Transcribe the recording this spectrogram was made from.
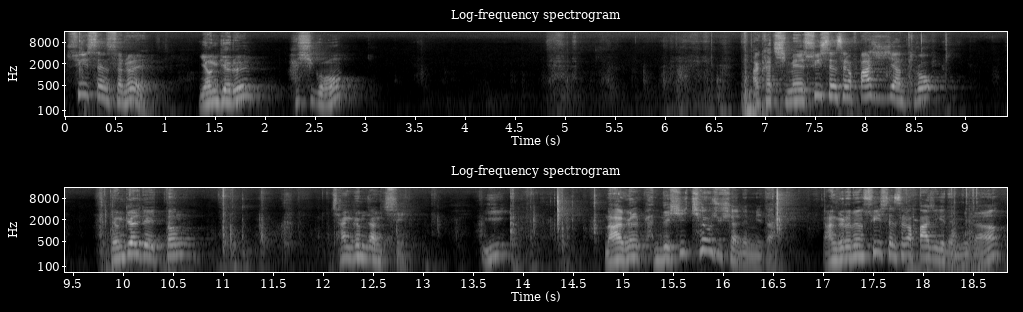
수위 센서를 연결을 하시고 아까침에 수위 센서가 빠지지 않도록 연결되어 있던 잠금 장치 이 낙을 반드시 채워 주셔야 됩니다. 안 그러면 수위 센서가 빠지게 됩니다.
